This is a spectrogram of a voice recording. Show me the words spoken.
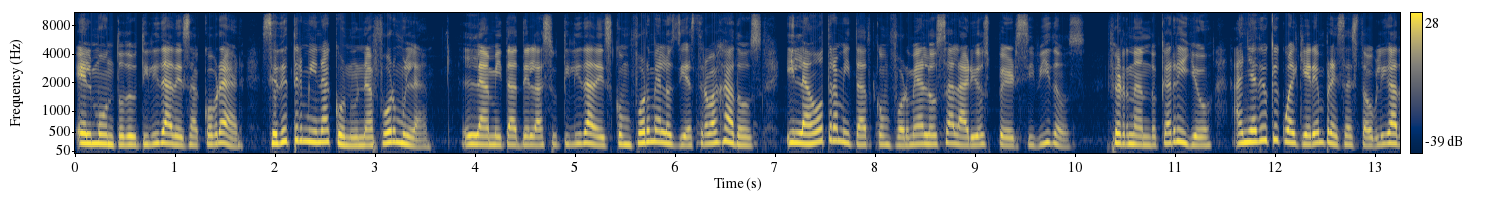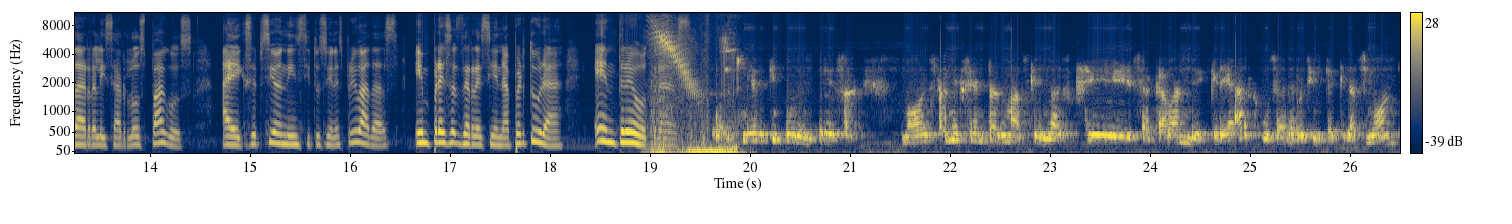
El monto de utilidades a cobrar se determina con una fórmula. La mitad de las utilidades conforme a los días trabajados y la otra mitad conforme a los salarios percibidos. Fernando Carrillo añadió que cualquier empresa está obligada a realizar los pagos, a excepción de instituciones privadas, empresas de recién apertura, entre otras. Cualquier tipo de no están exentas más que las que se acaban de crear, o sea, de reciente creación,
